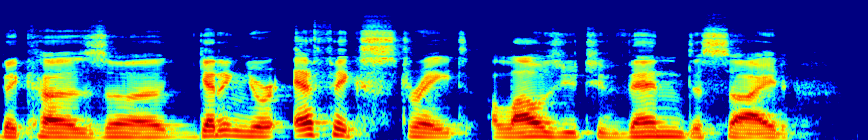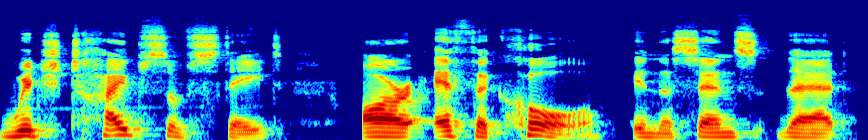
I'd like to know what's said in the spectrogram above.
Because uh, getting your ethics straight allows you to then decide which types of state are ethical in the sense that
